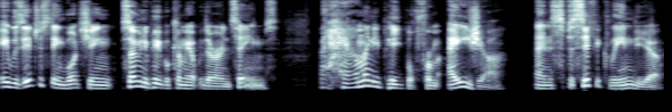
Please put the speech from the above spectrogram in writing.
it was interesting watching so many people coming up with their own teams, but how many people from Asia and specifically India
